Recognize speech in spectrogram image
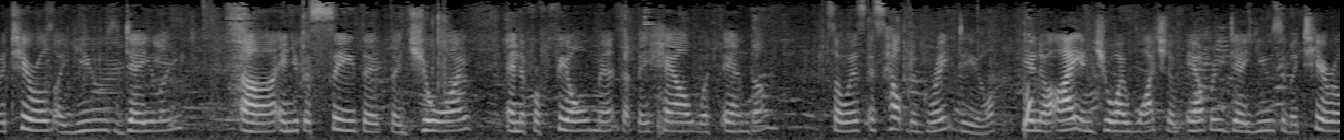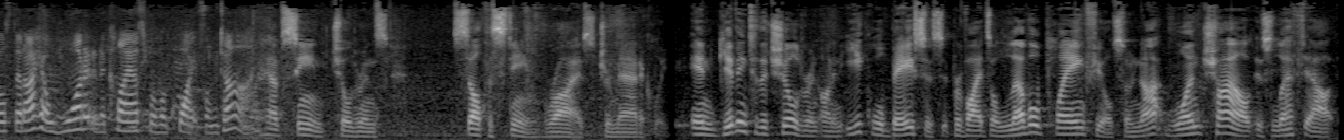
The materials are used daily, uh, and you can see the, the joy and the fulfillment that they have within them. So it's, it's helped a great deal. You know, I enjoy watching them every day use the materials that I have wanted in the classroom for quite some time. I have seen children's self esteem rise dramatically. In giving to the children on an equal basis, it provides a level playing field so not one child is left out.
